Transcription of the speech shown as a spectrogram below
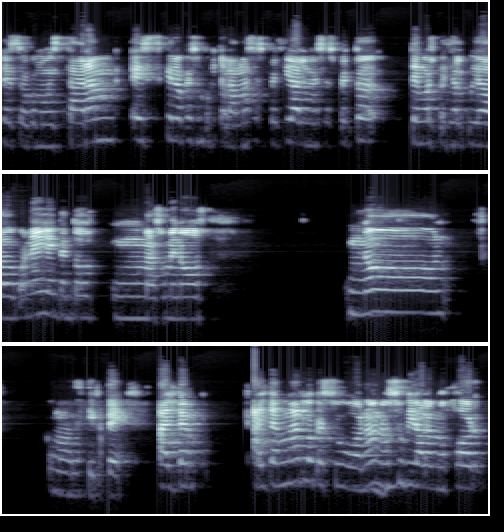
eso, como Instagram es creo que es un poquito la más especial en ese aspecto, tengo especial cuidado con ella, intento más o menos no, ¿cómo decirte? alternar lo que subo, ¿no? No subir a lo mejor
